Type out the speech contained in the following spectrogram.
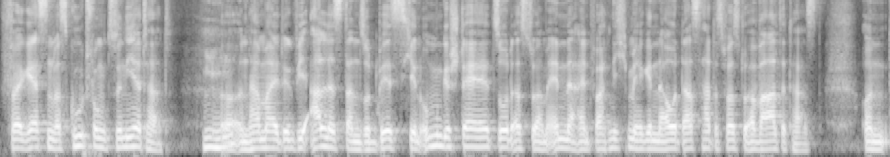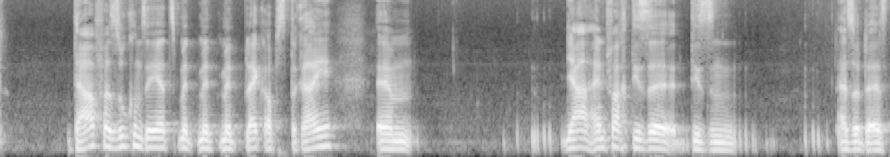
vergessen, was gut funktioniert hat. Und haben halt irgendwie alles dann so ein bisschen umgestellt, so dass du am Ende einfach nicht mehr genau das hattest, was du erwartet hast. Und da versuchen sie jetzt mit, mit, mit Black Ops 3, ähm, ja, einfach diese, diesen, also das,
